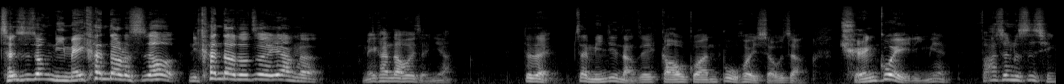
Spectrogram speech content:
陈时中，你没看到的时候，你看到都这样了，没看到会怎样？对不对？在民进党这些高官、部会首长、权贵里面发生的事情，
